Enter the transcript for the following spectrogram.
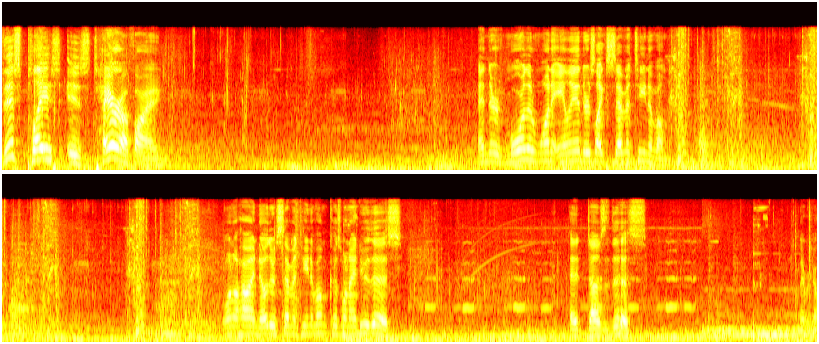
This place is terrifying. And there's more than one alien. There's like 17 of them. Wanna know how I know there's 17 of them? Because when I do this, it does this. There we go.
